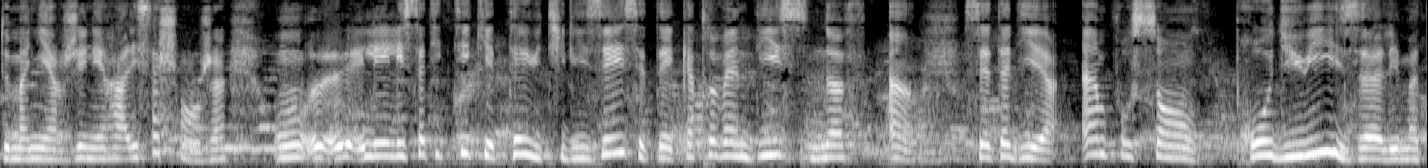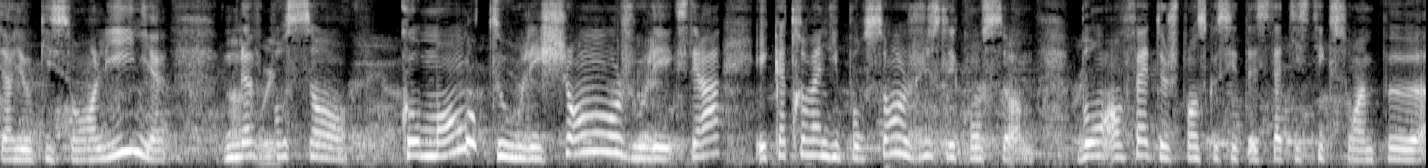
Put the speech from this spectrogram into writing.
de manière générale, et ça change, hein, les, les, statistiques qui étaient utilisées, c'était 90, 9, 1, c'est-à-dire 1% produisent les matériaux qui sont en ligne, 9% ah commentent ou les changent ou les etc. et 90% juste les consomment. Bon, en fait, je pense que ces statistiques sont un peu euh,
